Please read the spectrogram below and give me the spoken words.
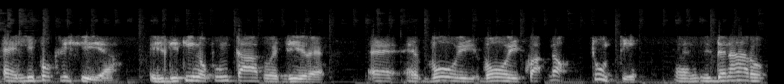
è l'ipocrisia, il ditino puntato e dire eh, eh, voi, voi qua, no, tutti, Eh, il denaro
